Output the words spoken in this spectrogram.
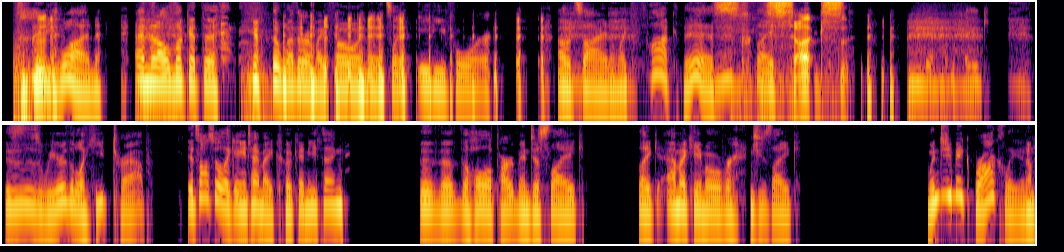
91, and then I'll look at the the weather on my phone, and it's like 84 outside. I'm like, fuck this, like, Sucks. like this is this weird little heat trap. It's also like anytime I cook anything, the the the whole apartment just like like Emma came over and she's like. When did you make broccoli? And I'm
